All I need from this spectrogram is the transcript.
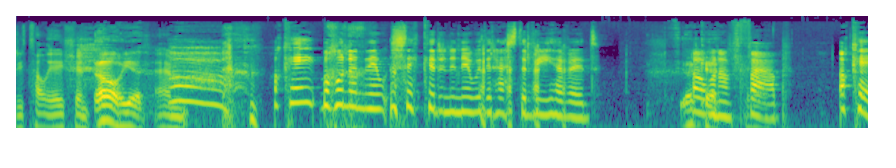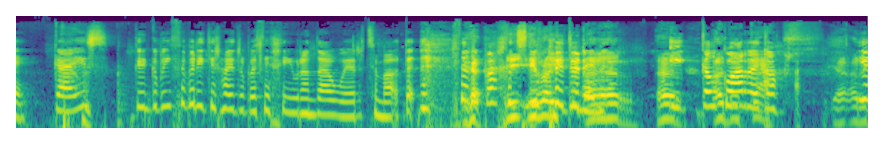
Retaliation. Oh, yeah. Um, oh, okay, mae hwn yn sicr yn y newydd i'r hester fi hefyd. Okay. Oh, hwnna'n fab. Yeah okay, guys. Gwyn gobeithio bod ni wedi rhoi rhywbeth i chi wrandawyr, ti'n mo. Dyna ni bach yn stupid yn hyn. I gael gwared o... Ie,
